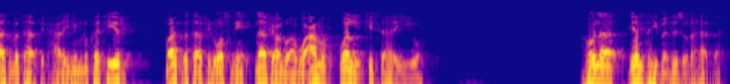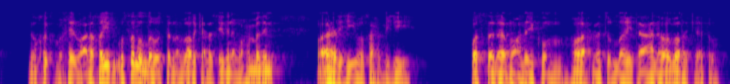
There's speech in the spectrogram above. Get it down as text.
أثبتها في الحالين ابن كثير وأثبتها في الوصل نافع وأبو عمرو والكسائي. هنا ينتهي مجلسنا هذا. نلقاكم بخير وعلى خير وصلى الله وسلم وبارك على سيدنا محمد وآله وصحبه. والسلام عليكم ورحمة الله تعالى وبركاته.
